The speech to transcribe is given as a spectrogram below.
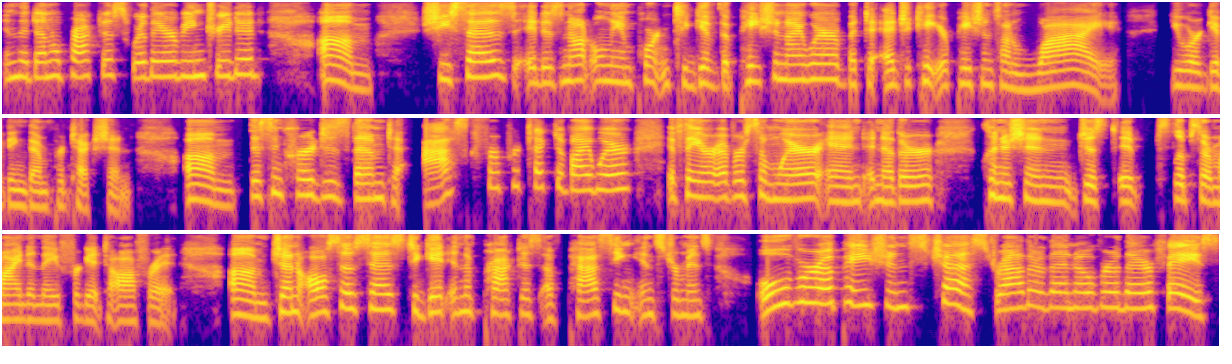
in the dental practice where they are being treated. Um, she says it is not only important to give the patient eyewear, but to educate your patients on why you are giving them protection. Um, this encourages them to ask for protective eyewear if they are ever somewhere and another clinician just it slips their mind and they forget to offer it. Um, Jen also says to get in the practice of passing instruments over a patient's chest rather than over their face.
